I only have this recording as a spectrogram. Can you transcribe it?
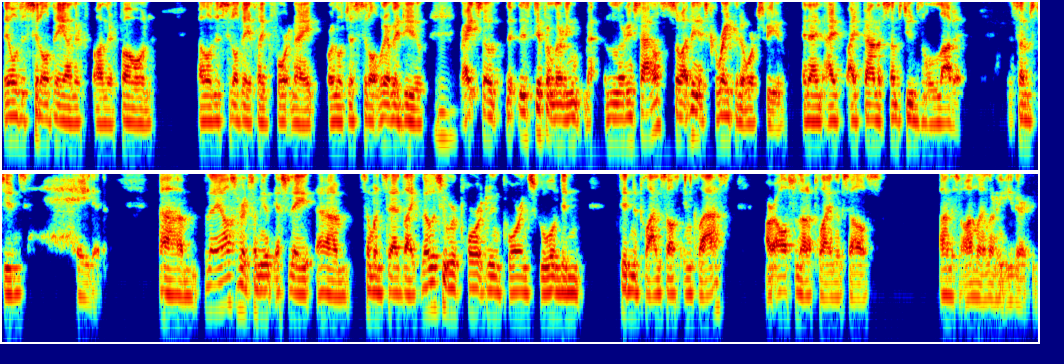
they'll just sit all day on their on their phone. they'll just sit all day playing Fortnite, or they'll just sit all whatever they do, mm. right? So th- there's different learning learning styles. So I think it's great that it works for you, and I, I, I found that some students love it, and some students hate it. Um, but then I also heard something yesterday. Um, someone said like those who were poor doing poor in school and didn't didn't apply themselves in class are also not applying themselves on this online learning either.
